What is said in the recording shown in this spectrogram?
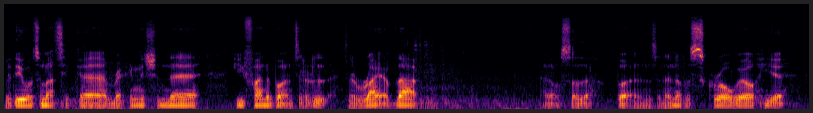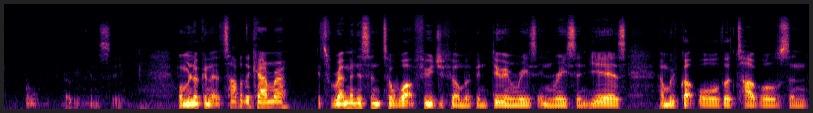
with the automatic uh, recognition there. Viewfinder button to the, to the right of that. And also the buttons and another scroll wheel here that we can see. When we're looking at the top of the camera, it's reminiscent to what Fujifilm have been doing in recent years and we've got all the toggles and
